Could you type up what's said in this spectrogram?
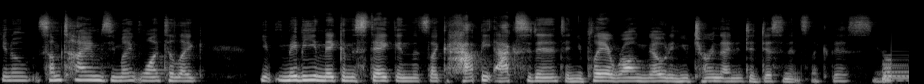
you know sometimes you might want to like maybe you make a mistake and it's like a happy accident and you play a wrong note and you turn that into dissonance like this you know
